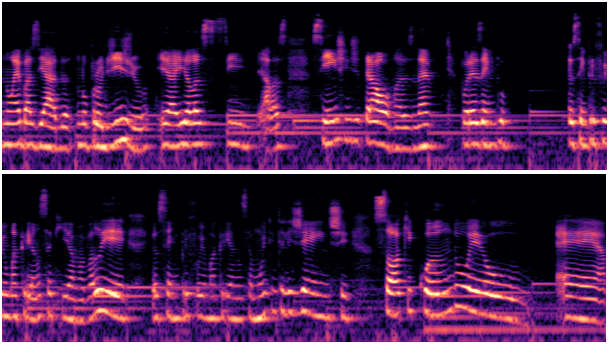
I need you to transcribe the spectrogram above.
não é baseada no prodígio e aí elas se, elas se enchem de traumas, né? Por exemplo, eu sempre fui uma criança que amava ler, eu sempre fui uma criança muito inteligente. Só que quando eu. É,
